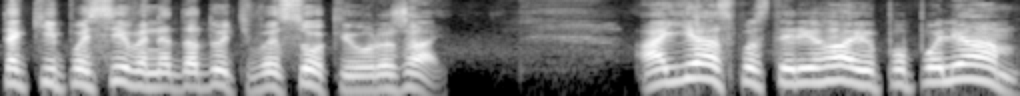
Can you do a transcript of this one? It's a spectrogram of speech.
такі посіви не дадуть високий урожай. А я спостерігаю по полям,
